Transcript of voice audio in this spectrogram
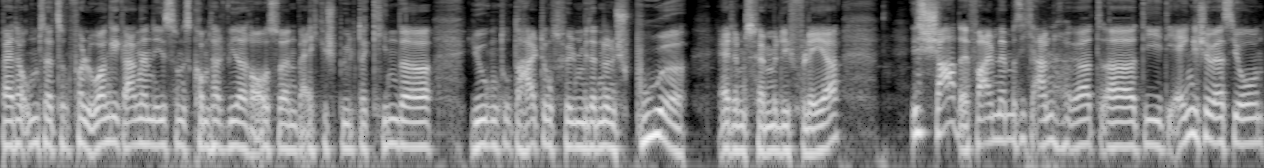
bei der Umsetzung verloren gegangen ist und es kommt halt wieder raus so ein weichgespülter Kinder-, Jugend-Unterhaltungsfilm mit einer Spur Adams Family Flair. Ist schade, vor allem wenn man sich anhört, äh, die, die englische Version,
